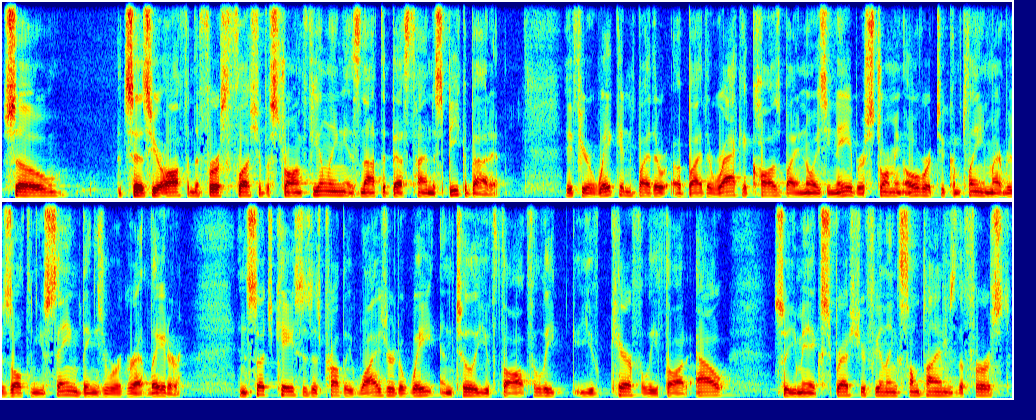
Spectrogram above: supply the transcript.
So it says here often the first flush of a strong feeling is not the best time to speak about it. If you're awakened by the, by the racket caused by a noisy neighbor, storming over to complain might result in you saying things you regret later. In such cases, it's probably wiser to wait until you've thoughtfully, you've carefully thought out, so you may express your feelings. Sometimes the first,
